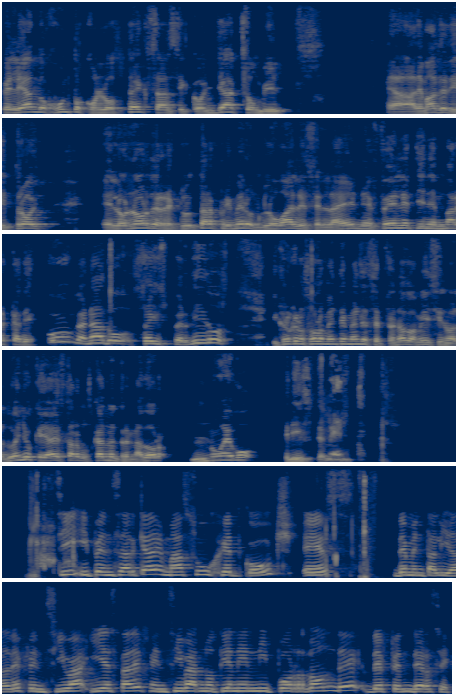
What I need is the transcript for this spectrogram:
peleando junto con los Texans y con Jacksonville, además de Detroit, el honor de reclutar primeros globales en la NFL. Tienen marca de un ganado, seis perdidos. Y creo que no solamente me han decepcionado a mí, sino al dueño que ya debe estar buscando entrenador nuevo, tristemente. Sí, y pensar que además su head coach es de mentalidad defensiva y esta defensiva no tiene ni por dónde defenderse.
